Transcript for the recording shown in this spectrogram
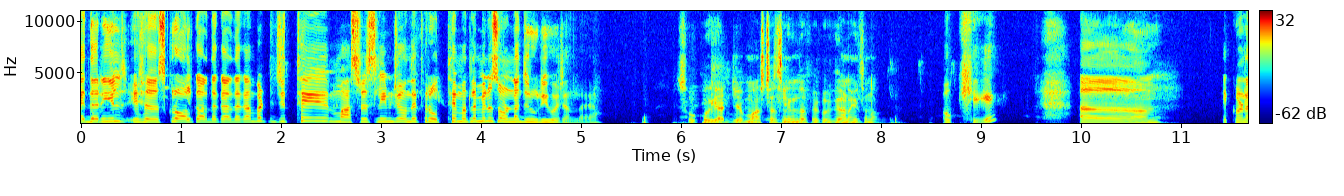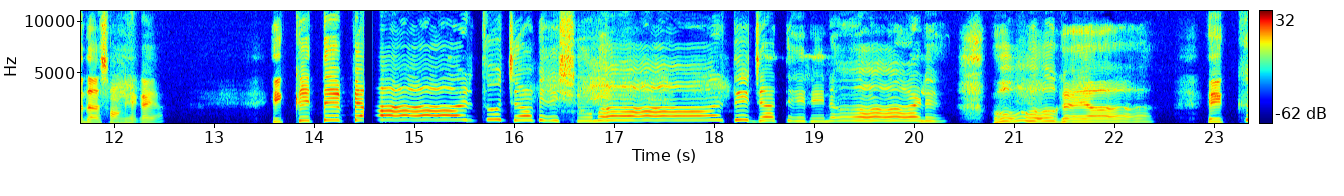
ਇਦਾਂ ਰੀਲ ਸਕਰੋਲ ਕਰਦਾ ਕਰਦਾ ਕਰ ਬਟ ਜਿੱਥੇ ਮਾਸਟਰ ਸਲੀਮ ਜੀ ਹੁੰਦੇ ਫਿਰ ਉੱਥੇ ਮਤਲਬ ਮੈਨੂੰ ਸੁਣਨਾ ਜ਼ਰੂਰੀ ਹੋ ਜਾਂਦਾ ਆ। ਸੋ ਕੋਈ ਅੱਜ ਮਾਸਟਰ ਸਲੀਮ ਦਾ ਫਿਰ ਕੋਈ ਗਾਣਾ ਹੀ ਸੁਣਾ ਓਕੇ ਅਮ ਇੱਕ ਉਹਨਾਂ ਦਾ Song ਹੈਗਾ ਆ। ਇੱਕ ਤੇ ਪਿਆਰ ਦੂਜਾ ਬੇਸ਼ੁਮਾਰ ਤੀਜਾ ਤੇਰੇ ਨਾਲ ਹੋ ਗਿਆ। ਇੱਕ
